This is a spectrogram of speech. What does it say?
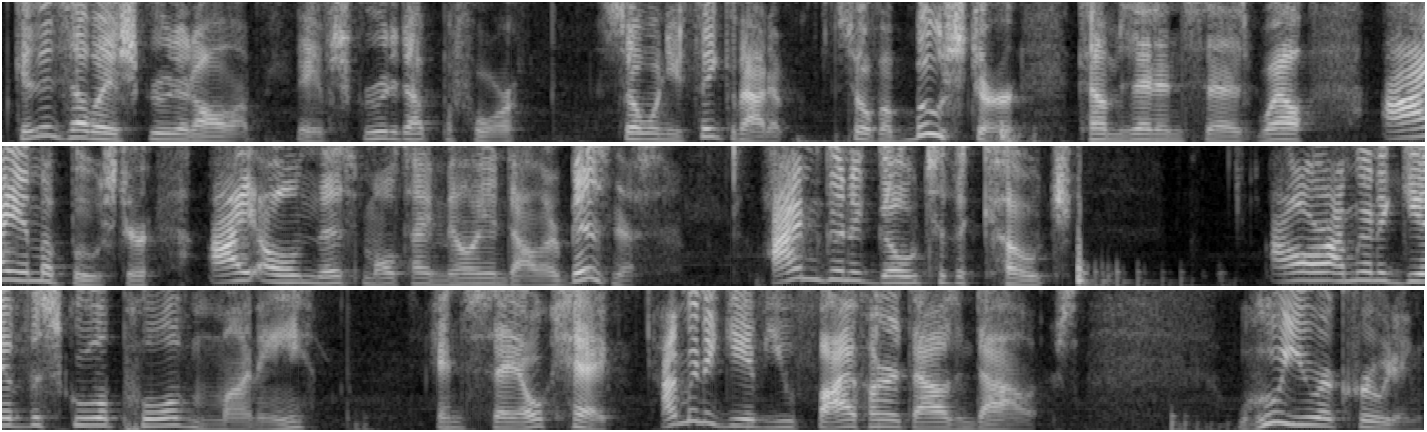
because then ncaa screwed it all up they've screwed it up before so when you think about it so if a booster comes in and says well i am a booster i own this multi-million dollar business i'm going to go to the coach or i'm going to give the school a pool of money and say okay i'm going to give you $500000 who are you recruiting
